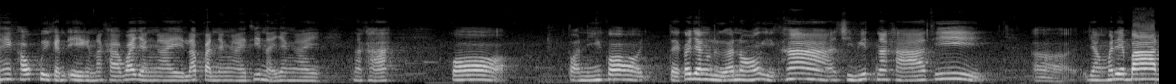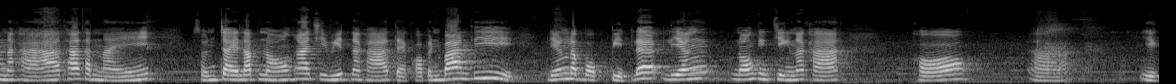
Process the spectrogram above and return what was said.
ให้เขาคุยกันเองนะคะ ว่ายังไงรับกันยังไงที่ไหนยังไงนะคะ ก็ตอนนี้ก็แต่ก็ยังเหลือน้องอีก 5 ชีวิตนะคะที่ยังไม่ได้บ้านนะคะ ถ้าท่านไหนสนใจรับน้อง 5 ชีวิตนะคะ แต่ขอเป็นบ้านที่ เลี้ยงระบบปิดและเลี้ยงน้องจริง ๆนะคะ ขอออีก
